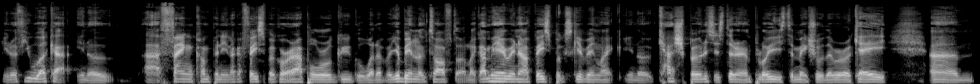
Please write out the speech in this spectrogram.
you know, if you work at you know a FANG company like a Facebook or Apple or Google, whatever, you're being looked after. Like I'm hearing now Facebook's giving like, you know, cash bonuses to their employees to make sure they were okay. Um,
